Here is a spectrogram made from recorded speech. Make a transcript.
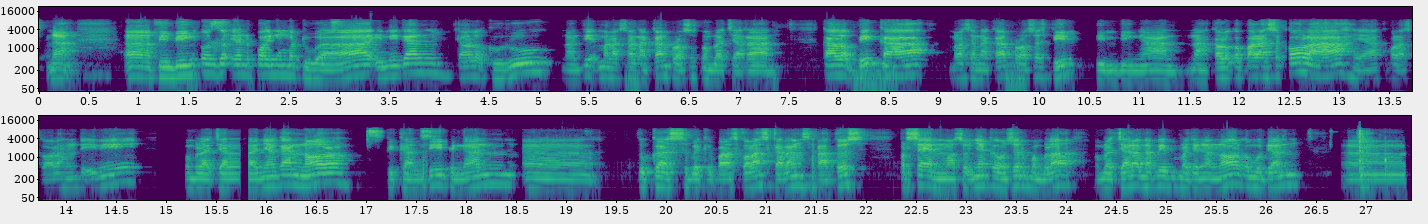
Nah, uh, bimbing untuk yang poin nomor dua, ini kan kalau guru nanti melaksanakan proses pembelajaran. Kalau BK melaksanakan proses bim bimbingan. Nah, kalau kepala sekolah ya, kepala sekolah nanti ini pembelajarannya kan nol diganti dengan eh, tugas sebagai kepala sekolah sekarang 100 persen. Masuknya ke unsur pembelajaran tapi pembelajaran nol kemudian eh,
